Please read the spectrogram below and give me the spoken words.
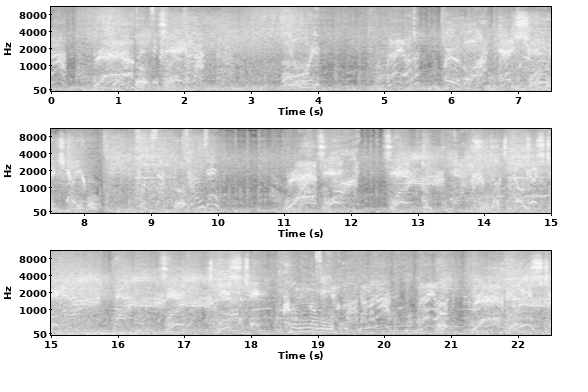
of fate is turning. Rebel 1. Action! 切り裂く弱いほらよ衝撃解放こっちだ単純ラジジ駆動力式ジ意識こんなものかまだまだほらよ意識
